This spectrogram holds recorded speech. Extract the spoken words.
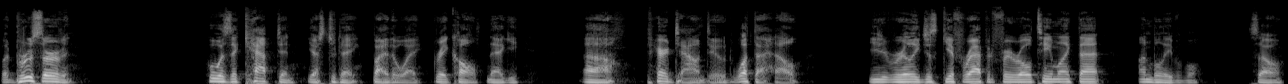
But Bruce Irvin, who was a captain yesterday, by the way, great call, Nagy. Uh, bear down, dude. What the hell? You really just gift wrap it for your old team like that? Unbelievable. So,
